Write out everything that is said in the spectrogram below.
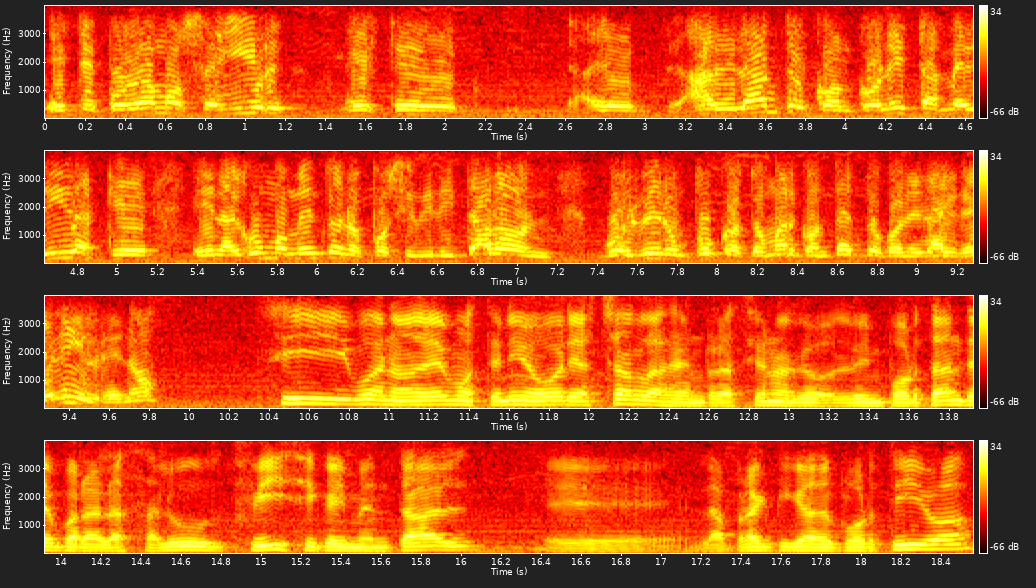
este, podamos seguir este, eh, adelante con, con estas medidas que en algún momento nos posibilitaron volver un poco a tomar contacto con el aire libre, ¿no? Sí, bueno, hemos tenido varias charlas en relación a lo, importante para la salud física y mental, eh, la práctica deportiva.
